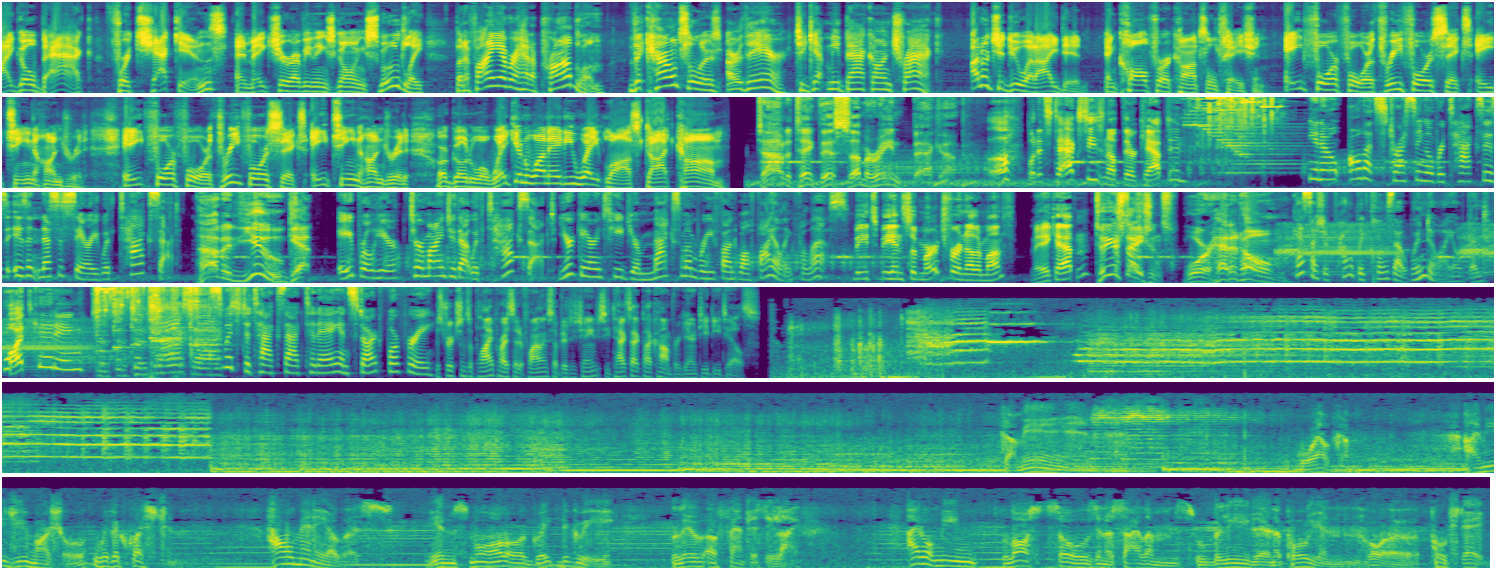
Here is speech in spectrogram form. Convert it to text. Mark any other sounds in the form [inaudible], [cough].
I go back for check ins and make sure everything's going smoothly. But if I ever had a problem, the counselors are there to get me back on track. Why don't you do what I did and call for a consultation? 844 346 1800. 844 346 1800 or go to awaken180weightloss.com. Time to take this submarine back up. Ugh, but it's tax season up there, Captain. You know, all that stressing over taxes isn't necessary with TaxAct. How did you get. April here to remind you that with TaxAct, you're guaranteed your maximum refund while filing for less. Beats being submerged for another month. Hey, Captain? To your stations. We're headed home. Guess I should probably close that window I opened. What? Kidding. Switch to TaxAct today and start for free. Restrictions apply. Price at filing subject to change. See taxact.com for guaranteed details. With a question. How many of us, in small or great degree, live a fantasy life? I don't mean lost souls in asylums who believe they're Napoleon or a poached egg.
